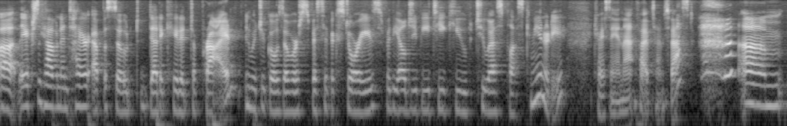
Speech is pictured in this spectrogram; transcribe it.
Uh, they actually have an entire episode dedicated to Pride, in which it goes over specific stories for the LGBTQ2S plus community. Try saying that five times fast. Um,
